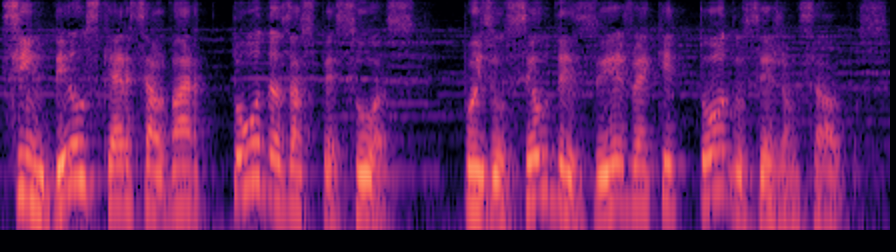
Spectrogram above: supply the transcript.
Sim, Deus quer salvar todas as pessoas pois o seu desejo é que todos sejam salvos.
